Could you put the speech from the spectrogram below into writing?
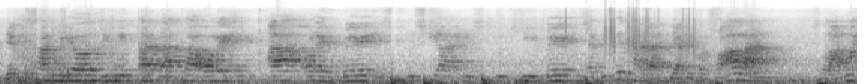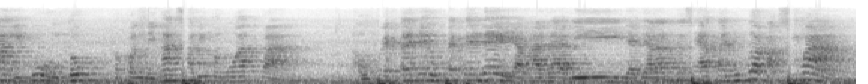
Jadi sambil diminta data oleh A, oleh B, institusi A, institusi B, saya pikir ada jadi persoalan selama itu untuk kepentingan saling menguatkan. Nah, UPTD UPTD yang ada di jajaran kesehatan juga maksimal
